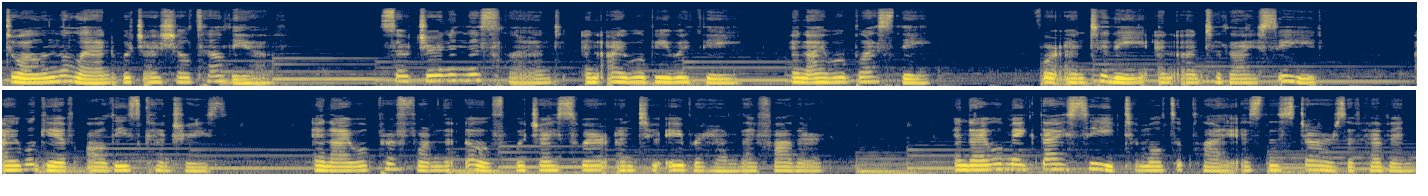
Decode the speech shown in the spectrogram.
Dwell in the land which I shall tell thee of. Sojourn in this land, and I will be with thee, and I will bless thee. For unto thee and unto thy seed I will give all these countries, and I will perform the oath which I swear unto Abraham thy father. And I will make thy seed to multiply as the stars of heaven,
